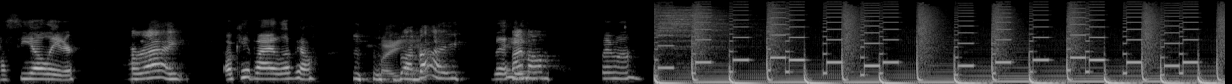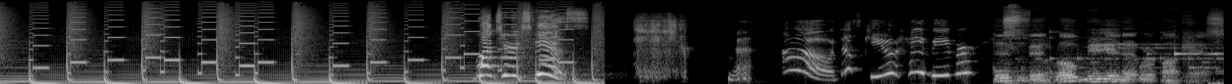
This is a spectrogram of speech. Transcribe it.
I'll see y'all later. All right. Okay, bye. I love y'all. Bye. bye bye. Bye, Bye, mom. Bye, mom. What's your excuse? Oh, that's cute. Hey, Beaver. This has been Rogue Media Network Podcast.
